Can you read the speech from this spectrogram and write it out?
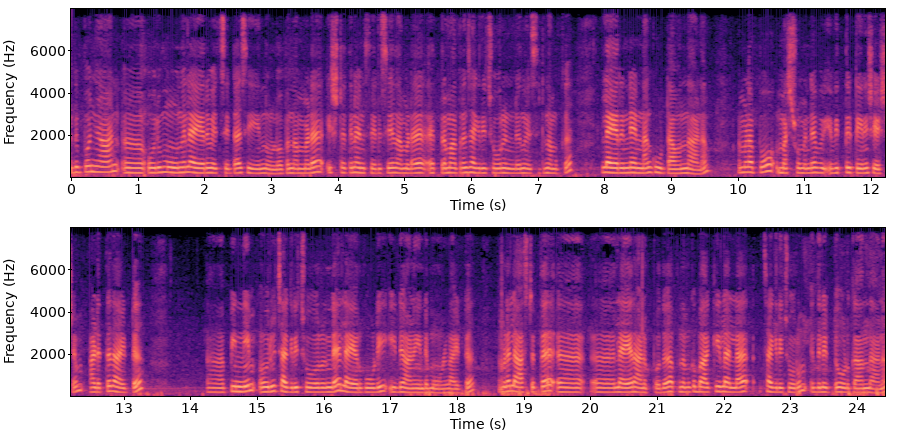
ഇതിപ്പോൾ ഞാൻ ഒരു മൂന്ന് ലെയർ വെച്ചിട്ടാണ് ചെയ്യുന്നുള്ളൂ. അപ്പം നമ്മുടെ ഇഷ്ടത്തിനനുസരിച്ച് നമ്മുടെ എത്രമാത്രം ചകിരിച്ചോറ് ഉണ്ടെന്ന് വെച്ചിട്ട് നമുക്ക് ലെയറിന്റെ എണ്ണം കൂട്ടാവുന്നതാണ്. നമ്മളപ്പോൾ മഷ്റൂമിന്റെ വിത്തിട്ടതിന് ശേഷം അടുത്തതായിട്ട് പിന്നെയും ഒരു ചകിരിച്ചോറിന്റെ ലെയർ കൂടി ഇടുകയാണ് ഇതിന്റെ മുകളിലായിട്ട്. നമ്മുടെ ലാസ്റ്റത്തെ ലെയറാണ് ഇപ്പോൾ ഇത്. അപ്പോൾ നമുക്ക് ബാക്കിയുള്ള എല്ലാ ചകിരിച്ചോറും ഇതിലിട്ട് കൊടുക്കാവുന്നതാണ്.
